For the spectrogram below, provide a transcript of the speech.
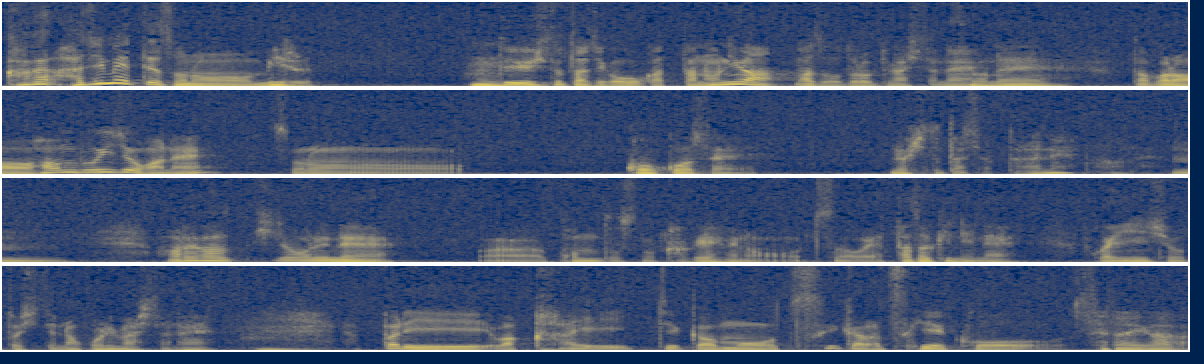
かが初めてその見るっていう人たちが多かったのにはまず驚きましたね,、そうね。だから半分以上がねその高校生の人たちだったらね。うん、あれが非常にね今度そのかぐや姫のツアーをやった時にね僕は印象として残りましたね、ぱり若いっていうかもう次から次へこう世代が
